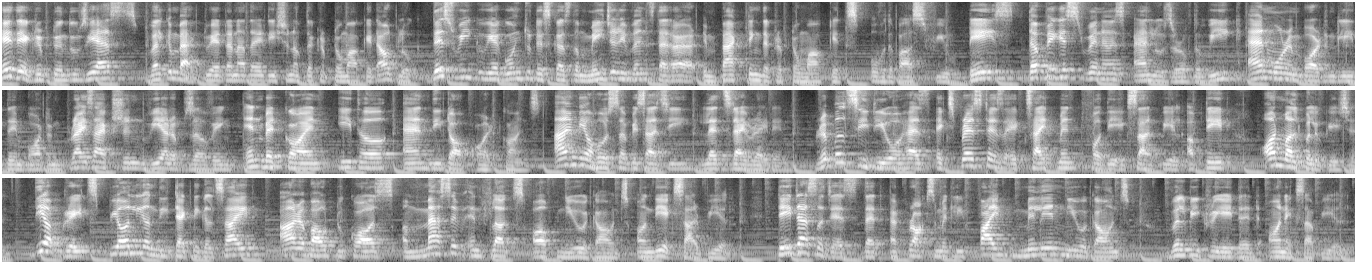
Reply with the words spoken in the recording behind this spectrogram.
Hey there, crypto enthusiasts! Welcome back to yet another edition of the Crypto Market Outlook. This week, we are going to discuss the major events that are impacting the crypto markets over the past few days, the biggest winners and loser of the week, and more importantly, the important price action we are observing in Bitcoin, Ether, and the top altcoins. I'm your host, Sabyasachi. Let's dive right in. Ripple CTO has expressed his excitement for the XRPL update on multiple occasions. The upgrades, purely on the technical side, are about to cause a massive influx of new accounts on the XRPL. Data suggests that approximately 5 million new accounts will be created on XRPL.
